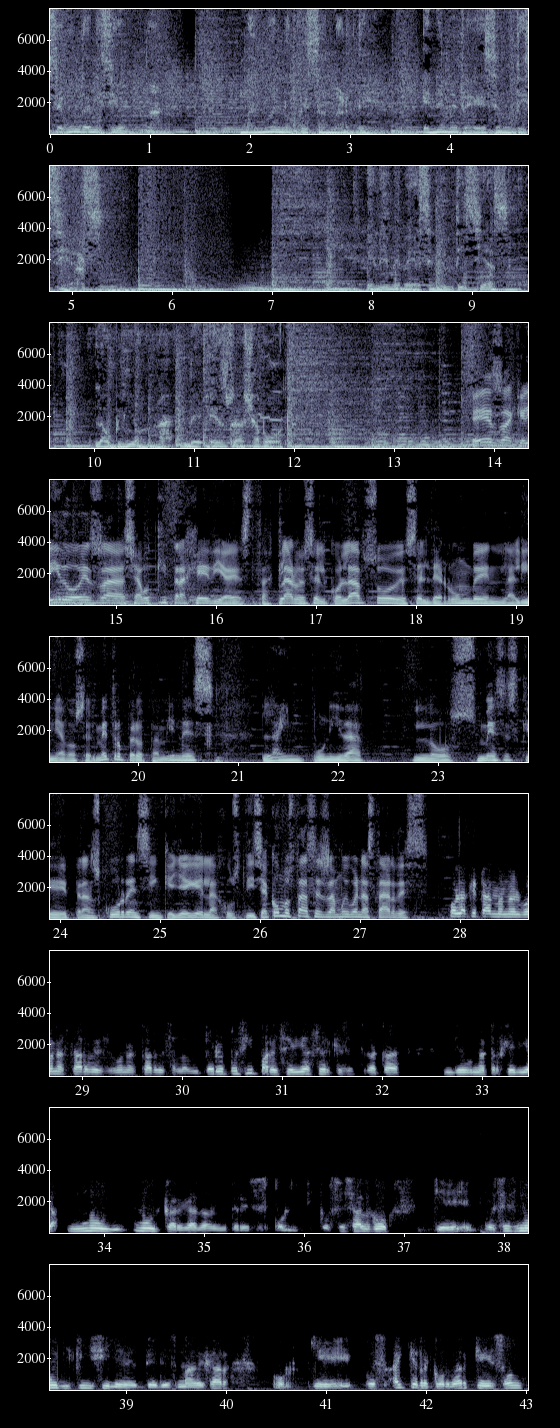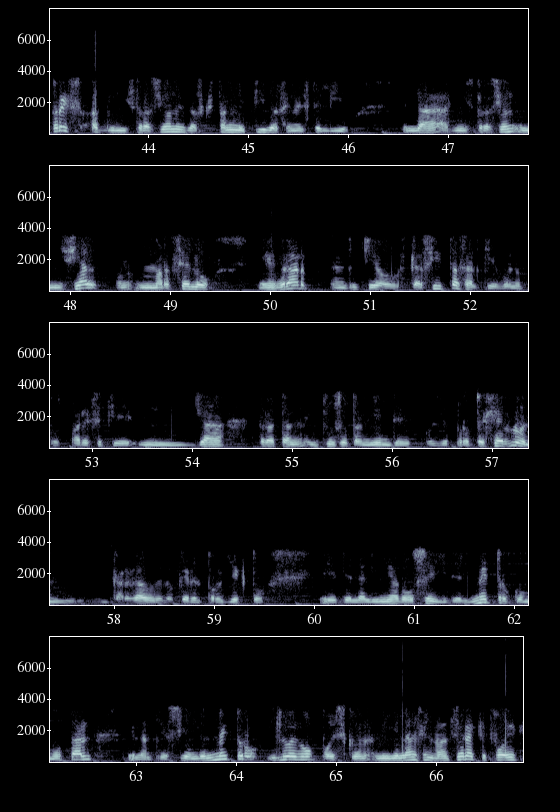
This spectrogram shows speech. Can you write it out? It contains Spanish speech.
Segunda emisión. Manuel López San Martín, en MBS Noticias. En MBS Noticias, la opinión de Ezra Shabot. Ezra, querido Ezra Shabot, qué tragedia esta. Claro, es el colapso, es el derrumbe en la línea 12 del metro, pero también es la impunidad los meses que transcurren sin que llegue la justicia. ¿Cómo estás, Ezra? Muy buenas tardes. Hola, ¿qué tal, Manuel? Buenas tardes. Buenas tardes al auditorio. Pues sí, parecería ser que se trata de una tragedia muy, muy cargada de intereses políticos. Es algo que pues es muy difícil de, de desmadejar porque pues hay que recordar que son tres administraciones las que están metidas en este lío. La administración inicial, Marcelo Ebrard, Enrique Casitas, al que, bueno, pues parece que ya tratan incluso también de, pues, de protegerlo, el encargado de lo que era el proyecto eh, de la línea 12 y del metro como tal, de la ampliación del metro, y luego, pues, con Miguel Ángel Mancera, que fue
